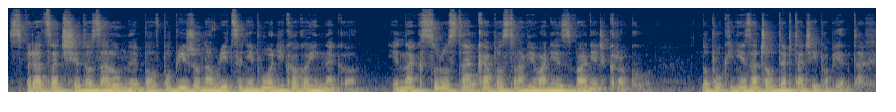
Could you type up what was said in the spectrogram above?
zwracać się do Zaluny, bo w pobliżu na ulicy nie było nikogo innego. Jednak Sulustanka postanowiła nie zwalniać kroku, dopóki nie zaczął deptać jej po piętach.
